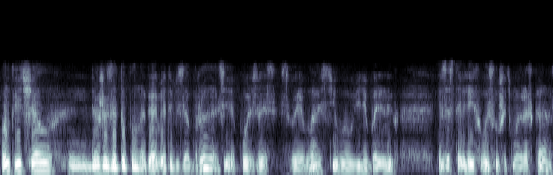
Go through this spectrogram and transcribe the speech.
Он кричал и даже затопал ногами это безобразие. Пользуясь своей властью, вы увели больных и заставили их выслушать мой рассказ.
